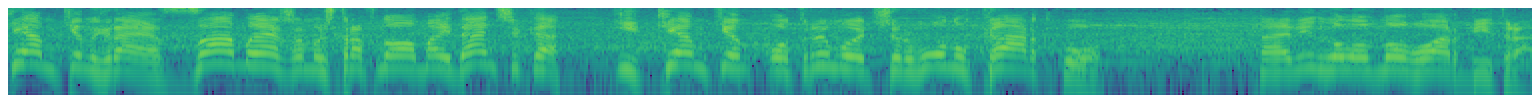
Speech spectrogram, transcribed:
Кемкін грає за межами штрафного майданчика. І Кемкін отримує червону картку е, від головного арбітра.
